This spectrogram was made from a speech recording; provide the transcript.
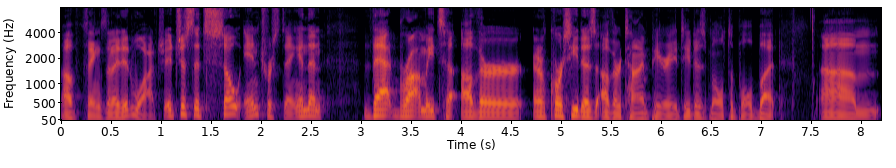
of things that I did watch. It's just it's so interesting. And then that brought me to other and of course he does other time periods. He does multiple, but um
